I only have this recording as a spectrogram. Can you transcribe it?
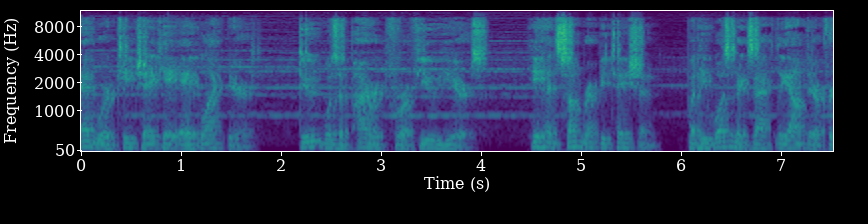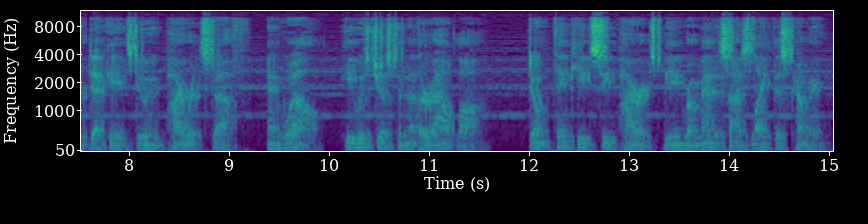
Edward Teach aka Blackbeard Dude was a pirate for a few years. He had some reputation, but he wasn't exactly out there for decades doing pirate stuff, and well, he was just another outlaw. Don't think he'd see pirates being romanticized like this coming,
